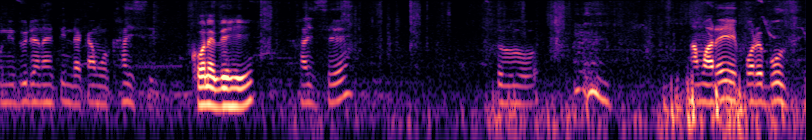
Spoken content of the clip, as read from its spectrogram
উনি দুইটা নাই তিনটা কামড় খাইছে। কোনে দেখি খাইছে। তো আমারে পরে বলছে।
